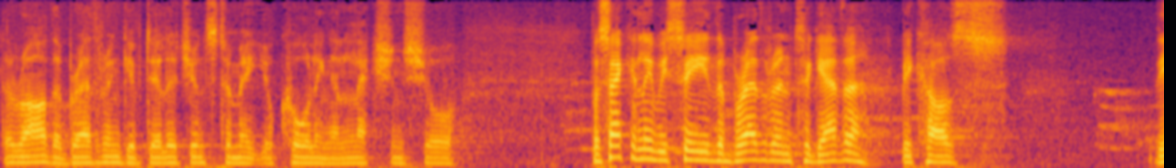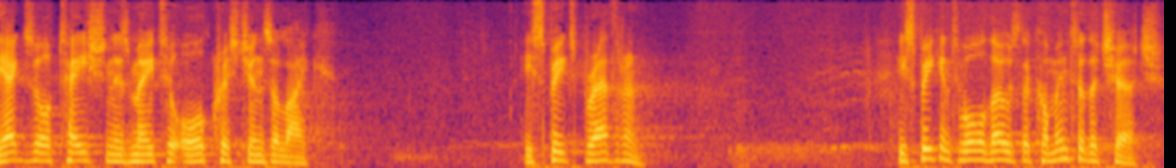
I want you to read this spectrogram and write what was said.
The rather, brethren, give diligence to make your calling and election sure. But secondly, we see the brethren together because the exhortation is made to all Christians alike. He speaks brethren. He's speaking to all those that come into the church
